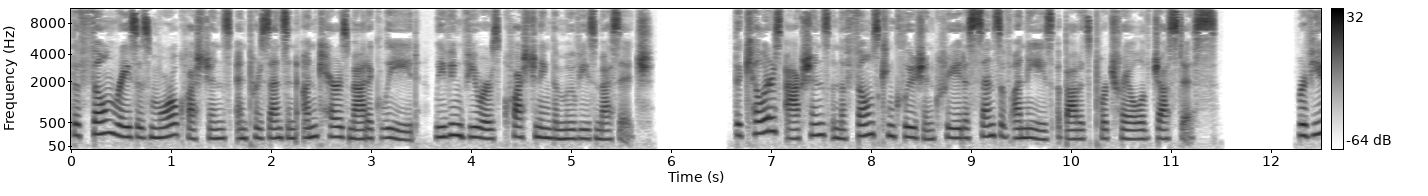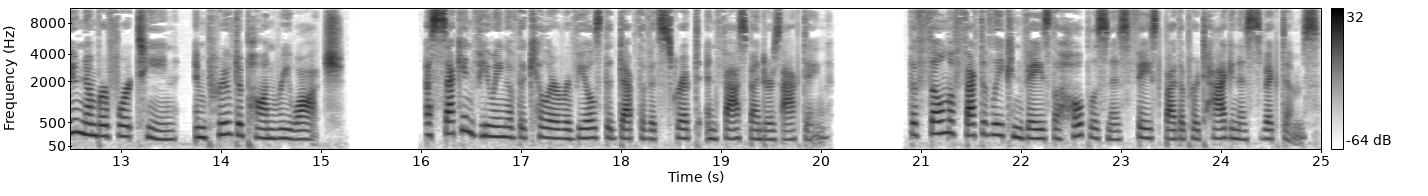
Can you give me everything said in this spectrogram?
The film raises moral questions and presents an uncharismatic lead, leaving viewers questioning the movie's message. The killer's actions and the film's conclusion create a sense of unease about its portrayal of justice. Review number 14 Improved upon rewatch. A second viewing of The Killer reveals the depth of its script and Fassbender's acting. The film effectively conveys the hopelessness faced by the protagonist's victims.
